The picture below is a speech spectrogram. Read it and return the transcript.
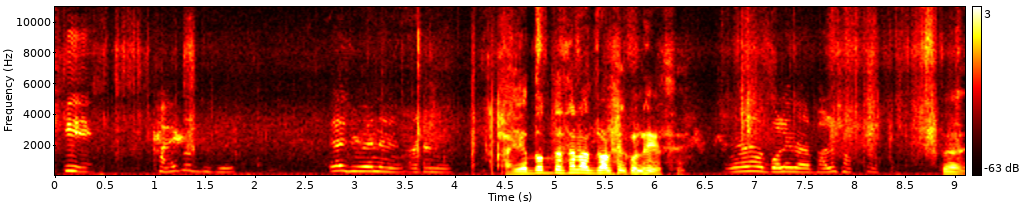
কি? খাই করতেছে। এ জুয়ে নে আটা নে। খাইয়ে ধরতেছে না জলে গলে গেছে? না, গলে না ভালো শক্ত তাই?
